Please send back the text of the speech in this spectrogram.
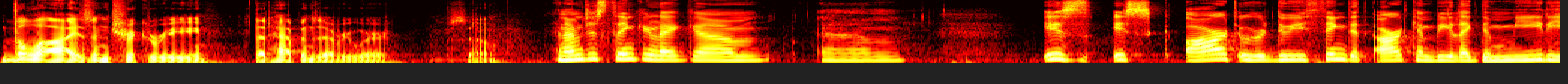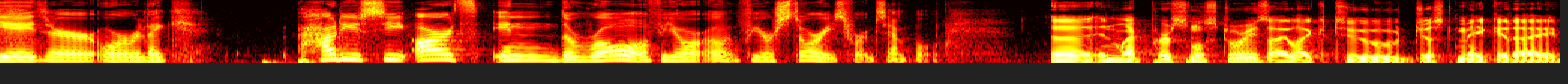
the lies and trickery that happens everywhere. So, And I'm just thinking, like, um, um, is is art, or do you think that art can be like the mediator, or like, how do you see art in the role of your of your stories, for example? Uh, in my personal stories, I like to just make it. I,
